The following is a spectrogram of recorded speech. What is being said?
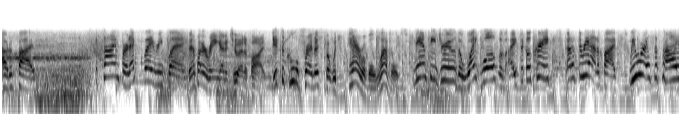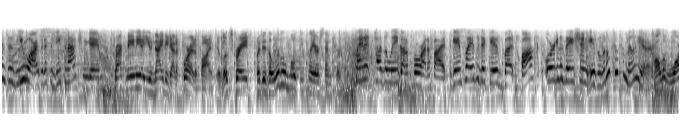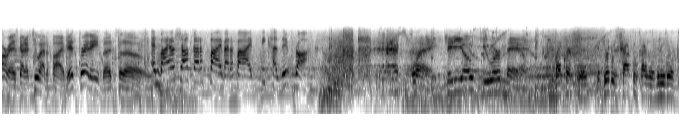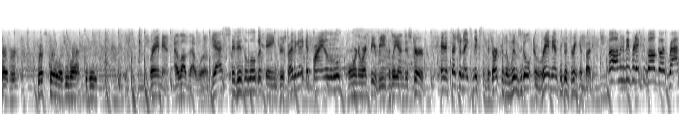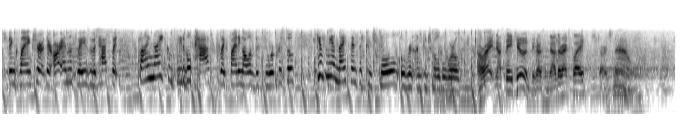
Out of five for an X-Play replay. Vampire Rain got a 2 out of 5. It's a cool premise, but with terrible levels. Nancy Drew, the White Wolf of Icicle Creek, got a 3 out of 5. We were as surprised as you are that it's a decent action game. Trackmania United got a 4 out of 5. It looks great, but is a little multiplayer centric. Planet Puzzle League got a 4 out of 5. The gameplay is addictive, but box organization is a little too familiar. Call of Juarez got a 2 out of 5. It's pretty, but slow. And Bioshock got a 5 out of 5 because it rocks. X-Play, video viewer mail. My question is, if you was trapped inside of a video game server, which game would you want to be? Rayman, I love that world. Yes, it is a little bit dangerous, but I think I could find a little corner where it could be reasonably undisturbed. And it's such a nice mix of the dark and the whimsical, and Rayman's a good drinking buddy. Well, I'm going to be predictable, go with Ratchet and Clank. Sure, there are endless waves of attack, but finite, completable tasks like finding all of the sewer crystals, it gives me a nice sense of control over an uncontrollable world. All right, now stay tuned because another X-Play starts now.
